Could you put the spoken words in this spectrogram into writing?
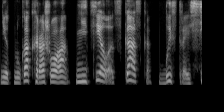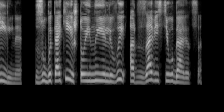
Нет, ну как хорошо, а? Не тело, сказка. Быстрая, сильная. Зубы такие, что иные львы от зависти удавятся.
